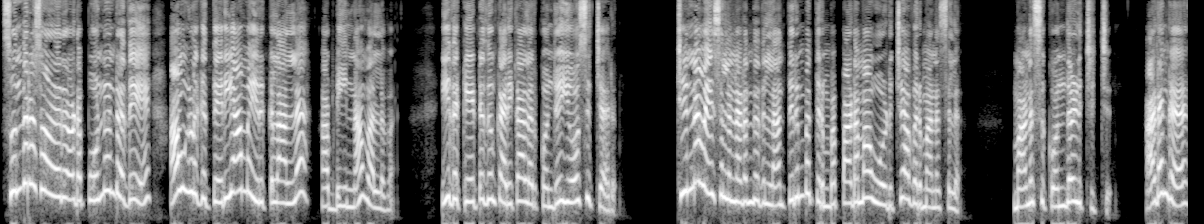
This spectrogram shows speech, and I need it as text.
சுந்தர சோழரோட பொண்ணுன்றதே அவங்களுக்கு தெரியாம இருக்கலாம்ல? அப்படின்னா வல்லவன் இத கேட்டதும் கரிகாலர் கொஞ்சம் யோசிச்சாரு. சின்ன வயசுல நடந்ததெல்லாம் திரும்ப திரும்ப படமா ஓடிச்சு அவர் மனசுல. மனசு கொந்தளிச்சிச்சு. அடங்க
